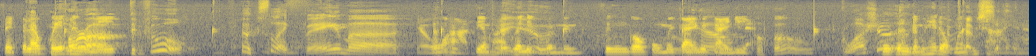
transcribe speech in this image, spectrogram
เสร็จไปแล้วเควสในวันนี้เดี๋ยวหาเตรียมหาเพื่อนอีกคนหนึ่งซึ่งก็คงไม่ไกลไม่ไกลนี่แหละกูคงจะไม่ให้ดอกไม้ผู้ชายนะ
